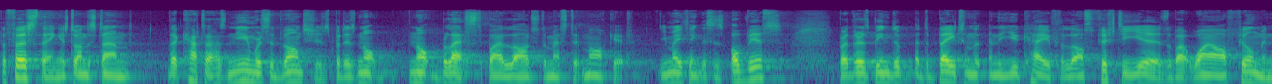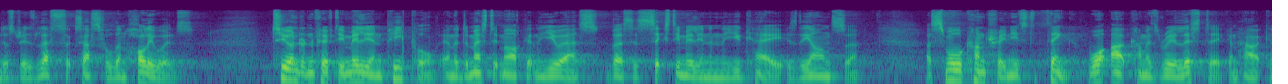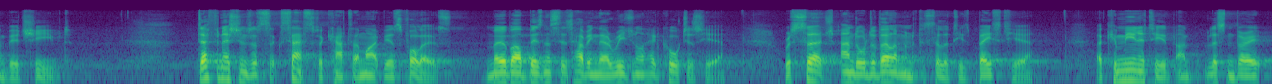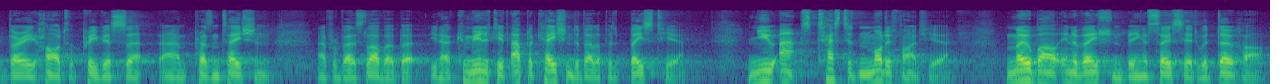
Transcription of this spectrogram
The first thing is to understand that Qatar has numerous advantages but is not, not blessed by a large domestic market. You may think this is obvious, but there has been a debate in the, in the UK for the last 50 years about why our film industry is less successful than Hollywood's. 250 million people in the domestic market in the US versus 60 million in the UK is the answer a small country needs to think what outcome is realistic and how it can be achieved. Definitions of success for Qatar might be as follows. Mobile businesses having their regional headquarters here, research and or development facilities based here, a community, I listened very, very hard to the previous uh, um, presentation uh, from Velislava, but you know, a community of application developers based here, new apps tested and modified here, mobile innovation being associated with Doha,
